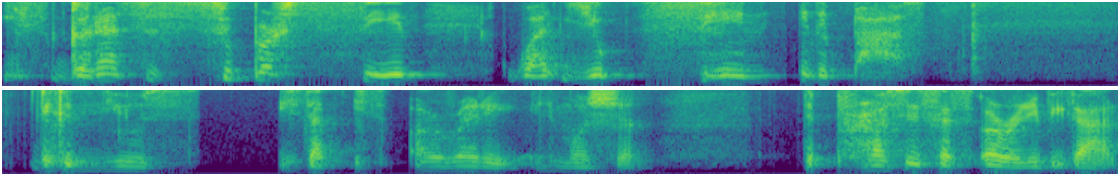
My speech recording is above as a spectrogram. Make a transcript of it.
is going to supersede what you've seen in the past. The good news is that it's already in motion. The process has already begun.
